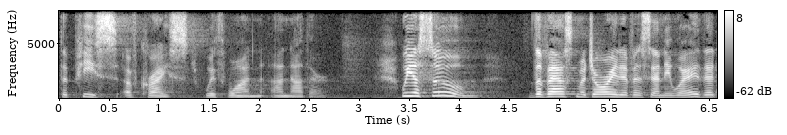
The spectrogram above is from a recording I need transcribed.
the peace of Christ with one another. We assume, the vast majority of us anyway, that,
